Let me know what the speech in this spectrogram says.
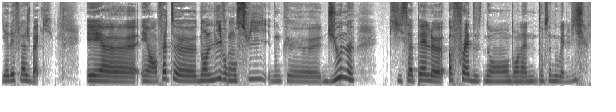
y a des flashbacks. Et, euh, et en fait, euh, dans le livre, on suit donc euh, June, qui s'appelle Offred dans, dans, la, dans sa nouvelle vie.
